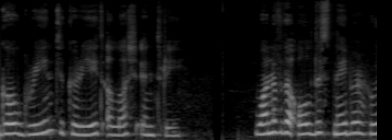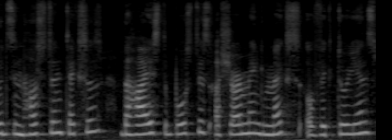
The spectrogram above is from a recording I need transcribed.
Go green to create a lush entry. One of the oldest neighborhoods in Houston, Texas, the Heights boasts a charming mix of Victorians,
